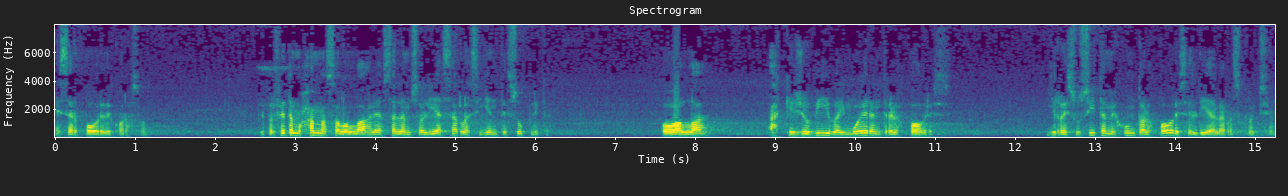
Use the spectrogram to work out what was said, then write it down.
es ser pobre de corazón. El profeta Muhammad sallallahu alaihi wasallam solía hacer la siguiente súplica: Oh Allah, haz que yo viva y muera entre los pobres y resucítame junto a los pobres el día de la resurrección.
